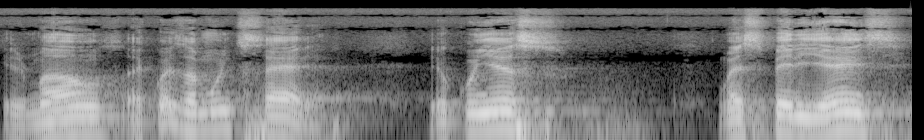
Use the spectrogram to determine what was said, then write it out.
Irmãos, é coisa muito séria. Eu conheço uma experiência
